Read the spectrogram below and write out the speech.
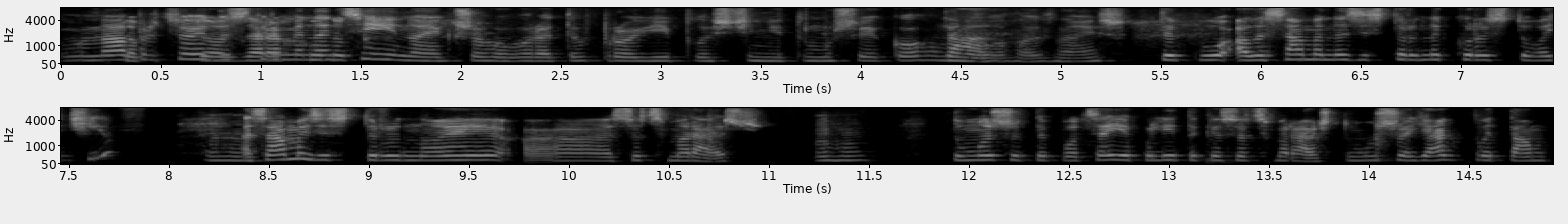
Вона тобто, працює дискримінаційно, рахунок... якщо говорити в правовій площині, тому що якого так. малого, знаєш. Типу, але саме не зі сторони користувачів, uh-huh. а саме зі сторони а, соцмереж. Uh-huh. Тому що, типу, це є політики соцмереж, тому що якби там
